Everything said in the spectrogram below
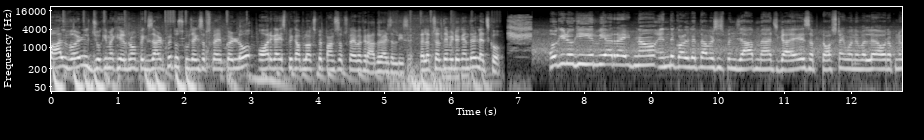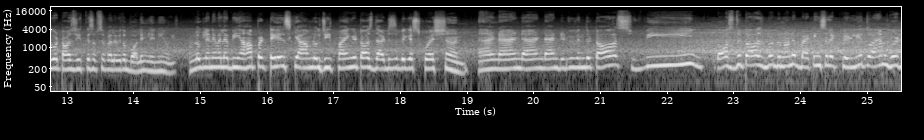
पाल वर्ल्ड जो कि मैं खेल रहा हूँ पिक्सार्ट पे तो उसको जाके सब्सक्राइब कर लो। और गाइस पिका ब्लॉग्स पे पाँच सब्सक्राइबर करा दो यार जल्दी से। पहले अब चलते हैं वीडियो के अंदर let's go okay dokey here we are right now in the Kolkata versus Punjab match guys अब टॉस टाइम होने वाला है और अपने को टॉस जीत के सबसे पहले भी तो बॉलिंग लेनी होगी। हम लोग लेने वाले अभी यहाँ पर टेल्स क्या हम लोग जीत पाएँगे? Toss that is the biggest question and and and and did we win the toss we toss the toss but उन्होंने बैटिंग सेलेक्ट कर ली तो आई एम गुड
